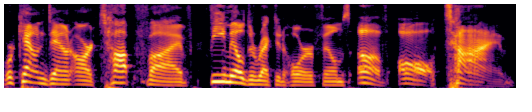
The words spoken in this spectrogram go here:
We're counting down our top five female directed horror films of all time.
